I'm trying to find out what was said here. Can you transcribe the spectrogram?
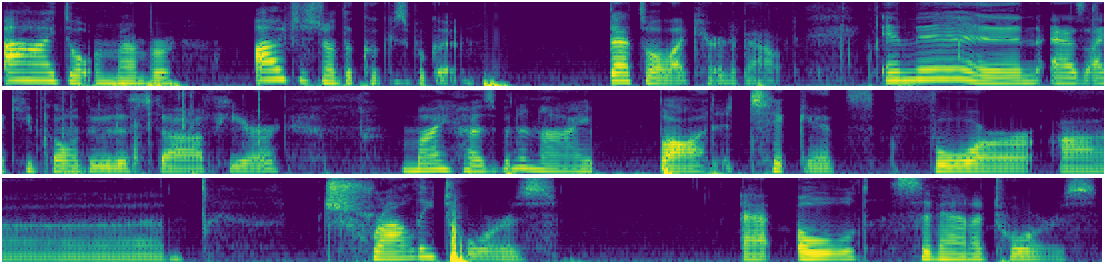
I don't remember. I just know the cookies were good. That's all i cared about. And then as i keep going through this stuff here my husband and i bought tickets for uh, trolley tours at Old Savannah Tours.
